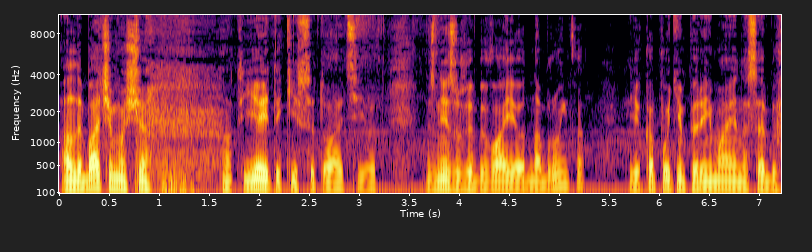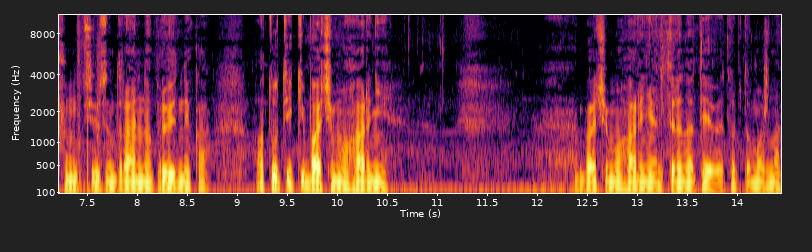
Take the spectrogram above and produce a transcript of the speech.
Але бачимо, що от є і такі ситуації. От, знизу вибиває одна брунька яка потім переймає на себе функцію центрального провідника. А тут, які бачимо гарні, бачимо гарні альтернативи, тобто можна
